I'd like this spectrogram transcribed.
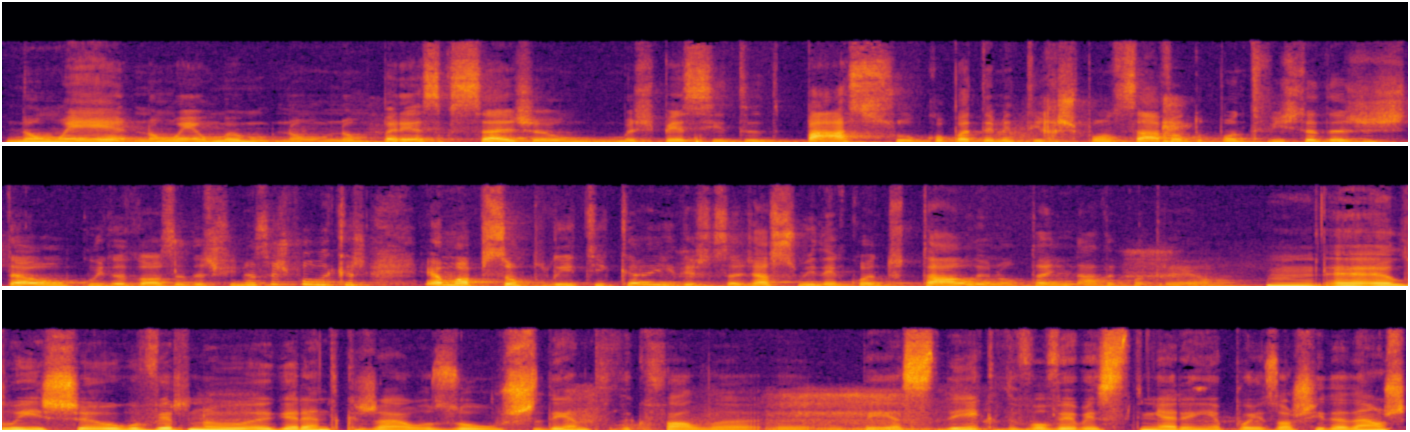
não é, não é uma, não, não me parece que seja uma espécie de, passo completamente irresponsável do ponto de vista da gestão cuidadosa das finanças públicas. É uma opção política e desde que seja assumida enquanto tal, eu não tenho nada contra ela. Hum, uh, Luís, o governo garante que já usou o excedente de que fala uh, o PSD, que devolveu esse dinheiro em apoios aos cidadãos.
